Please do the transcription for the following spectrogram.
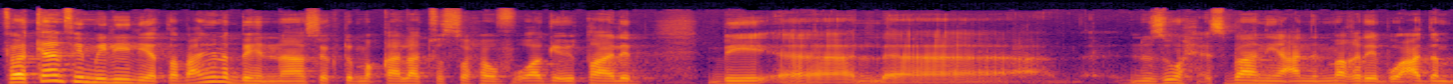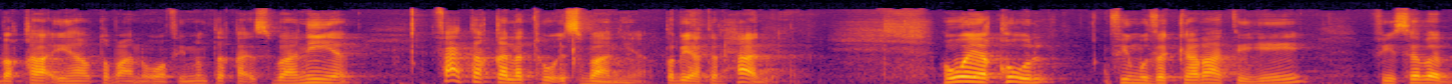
فكان في ميليليا طبعا ينبه الناس ويكتب مقالات في الصحف ويطالب بنزوح إسبانيا عن المغرب وعدم بقائها. وطبعا هو في منطقة إسبانية فاعتقلته إسبانيا طبيعة الحال. يعني. هو يقول في مذكراته في سبب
